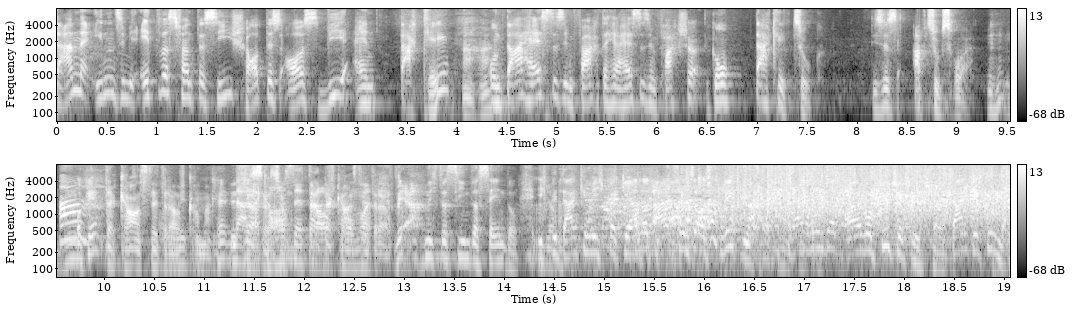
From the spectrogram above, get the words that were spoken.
dann erinnern Sie mit etwas Fantasie schaut es aus wie ein Dackel. Und da heißt es im Fach, daher heißt es im Fachjargon Dackelzug. Dieses Abzugsrohr. Okay? Da kannst nicht draufkommen. Nein, Das da kannst also- du nicht da drauf. Wäre auch nicht der Sinn der Sendung. Ich bedanke mich bei Gernot Alfons aus Bricken. 300 Euro Future-Gutschein. Danke vielmals.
